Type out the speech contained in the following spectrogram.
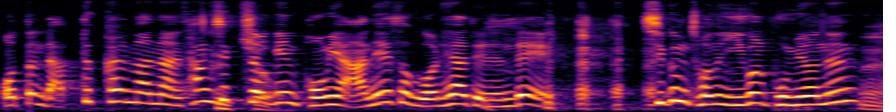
어떤 납득할 만한 상식적인 범위 안에서 그걸 해야 되는데 지금 저는 이걸 보면은 네.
